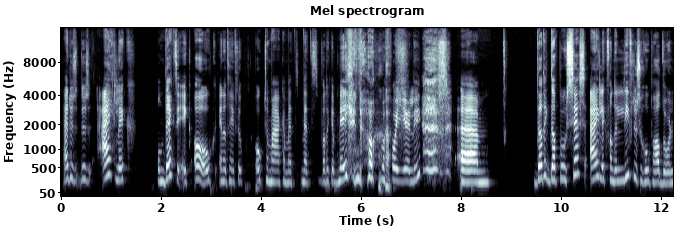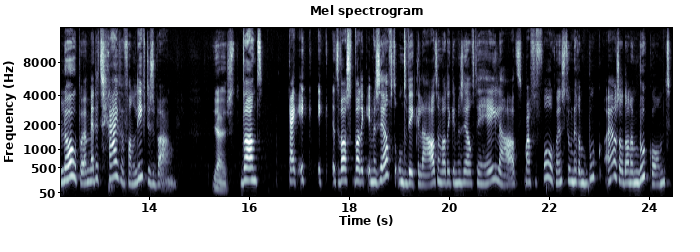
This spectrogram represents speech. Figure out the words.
hè, dus, dus eigenlijk ontdekte ik ook, en dat heeft ook, ook te maken met, met wat ik heb meegenomen voor jullie, ehm, dat ik dat proces eigenlijk van de liefdesroep had doorlopen met het schrijven van Liefdesbang. Juist. Want kijk, ik, ik, het was wat ik in mezelf te ontwikkelen had en wat ik in mezelf te helen had. Maar vervolgens, toen er een boek, als er dan een boek komt,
